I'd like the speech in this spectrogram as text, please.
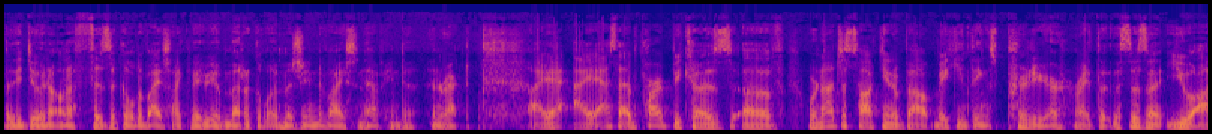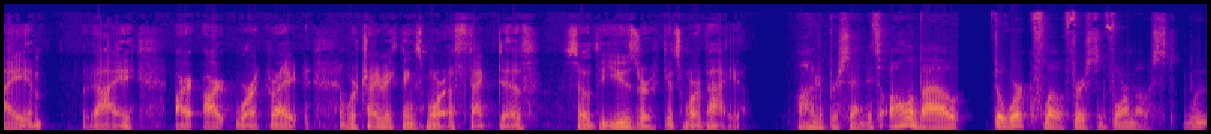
Are they doing it on a physical device, like maybe a medical imaging device, and having to interact? I, I ask that in part because of we're not just talking about making things prettier, right? This isn't UI I, our artwork, right? We're trying to make things more effective so the user gets more value. 100%. It's all about the workflow first and foremost. We,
